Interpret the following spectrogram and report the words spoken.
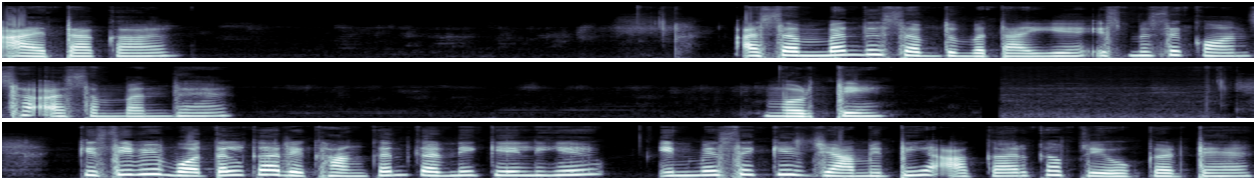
आयताकार। असंबंध शब्द बताइए, इसमें से कौन सा असंबंध है? मूर्ति। किसी भी बोतल का रेखांकन करने के लिए इनमें से किस ज्यामितीय आकार का प्रयोग करते हैं?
